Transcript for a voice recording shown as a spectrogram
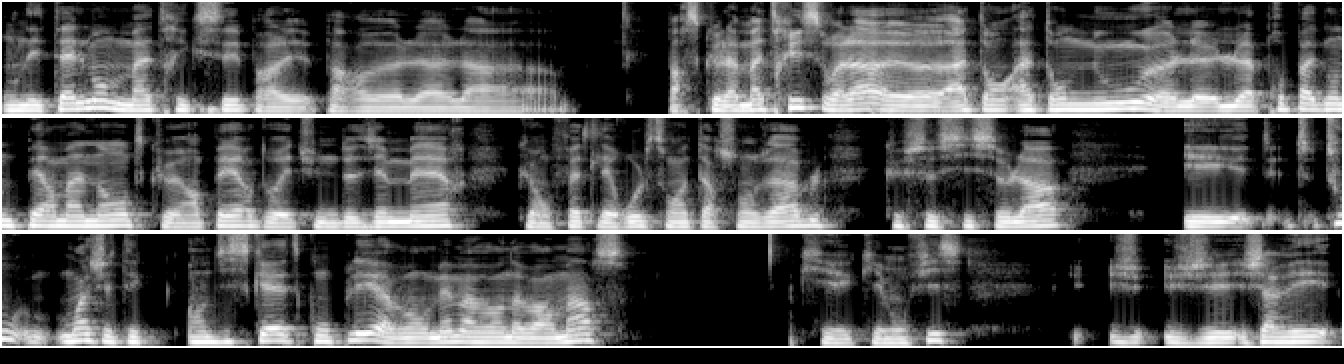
on est tellement matrixé par, les, par la, parce que la matrice, voilà, euh, attend, attend de nous euh, la propagande permanente qu'un père doit être une deuxième mère, que en fait les rôles sont interchangeables, que ceci, cela. Et tout, moi j'étais en disquette complet avant, même avant d'avoir Mars, qui est, qui est mon fils. J'avais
